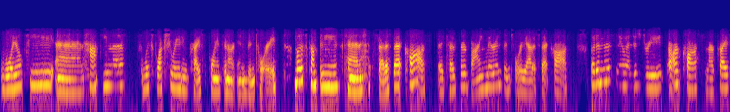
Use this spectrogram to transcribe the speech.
loyalty and happiness with fluctuating price points in our inventory? Most companies can set a set cost because they're buying their inventory at a set cost. But in this new industry, our costs and our price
